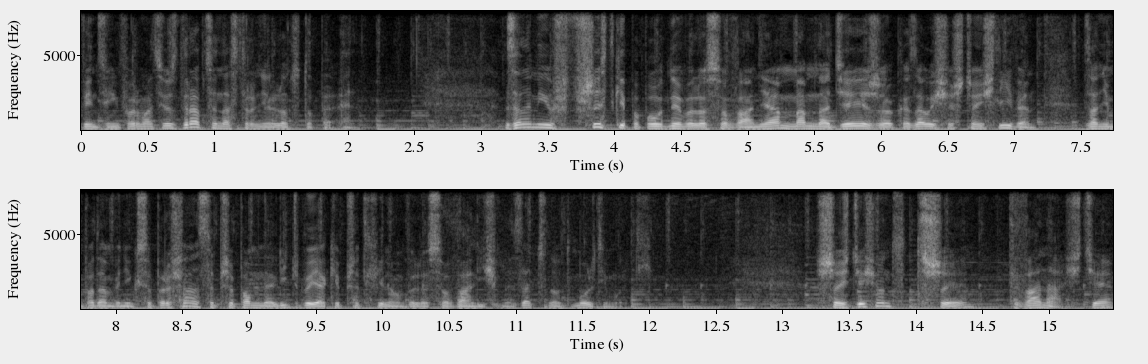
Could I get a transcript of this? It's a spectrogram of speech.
Więcej informacji o zdrabce na stronie lotto.pl. Za nami już wszystkie popołudniowe losowania. Mam nadzieję, że okazały się szczęśliwe. Zanim podam wynik super szansy, przypomnę liczby, jakie przed chwilą wylosowaliśmy. Zacznę od multi multi. 63, 12,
